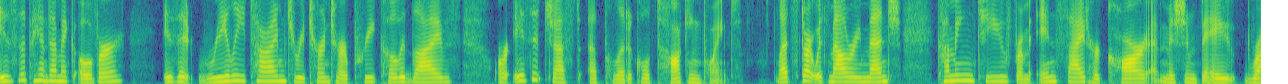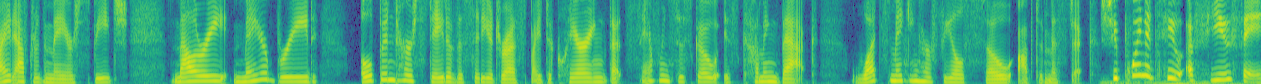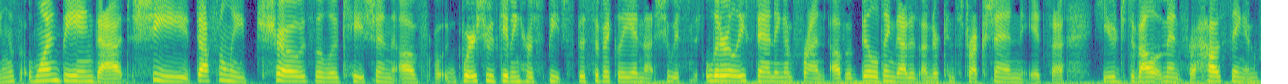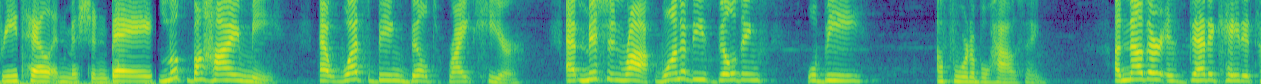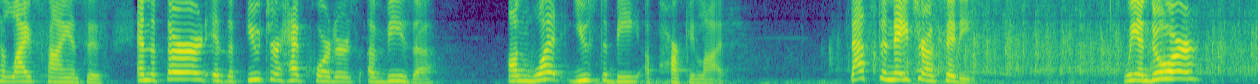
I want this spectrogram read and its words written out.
is the pandemic over? Is it really time to return to our pre COVID lives, or is it just a political talking point? Let's start with Mallory Moench, coming to you from inside her car at Mission Bay right after the mayor's speech. Mallory, Mayor Breed opened her State of the City address by declaring that San Francisco is coming back What's making her feel so optimistic? She pointed to a few things. One being that she definitely chose the location of where she was giving her speech specifically, and that she was literally standing in front of a building that is under construction. It's a huge development for housing and retail in Mission Bay. Look behind me at what's being built right here. At Mission Rock, one of these buildings will be affordable housing. Another is dedicated to life sciences. And the third is the future headquarters of Visa on what used to be a parking lot. That's the nature of cities. We endure,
